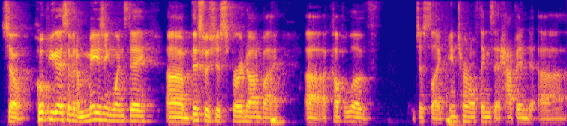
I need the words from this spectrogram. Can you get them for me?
So, hope you guys have an amazing Wednesday. Um, this was just spurred on by uh, a couple of just like internal things that happened. Uh,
